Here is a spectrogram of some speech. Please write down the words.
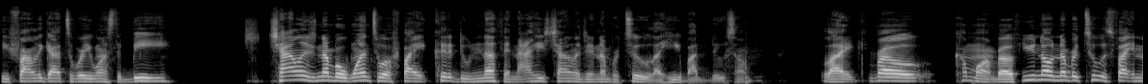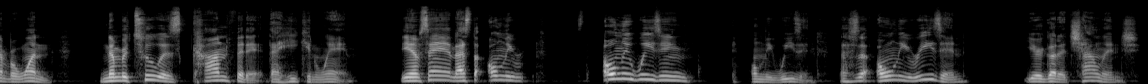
He finally got to where he wants to be. Challenge number one to a fight couldn't do nothing. Now he's challenging number two, like he about to do something. Like, bro, come on, bro. If you know number two is fighting number one, number two is confident that he can win. You know what I'm saying? That's the only, it's the only reason, only reason. That's the only reason you're gonna challenge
